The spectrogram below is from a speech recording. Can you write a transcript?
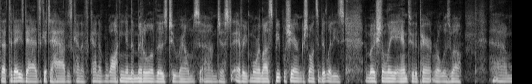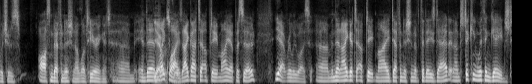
that today's dads get to have is kind of kind of walking in the middle of those two realms um, just every more or less people sharing responsibilities emotionally and through the parent role as well um, which was awesome definition. I loved hearing it. Um, and then yeah, likewise, cool. I got to update my episode. Yeah, it really was. Um, and then I get to update my definition of today's dad, and I'm sticking with engaged.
